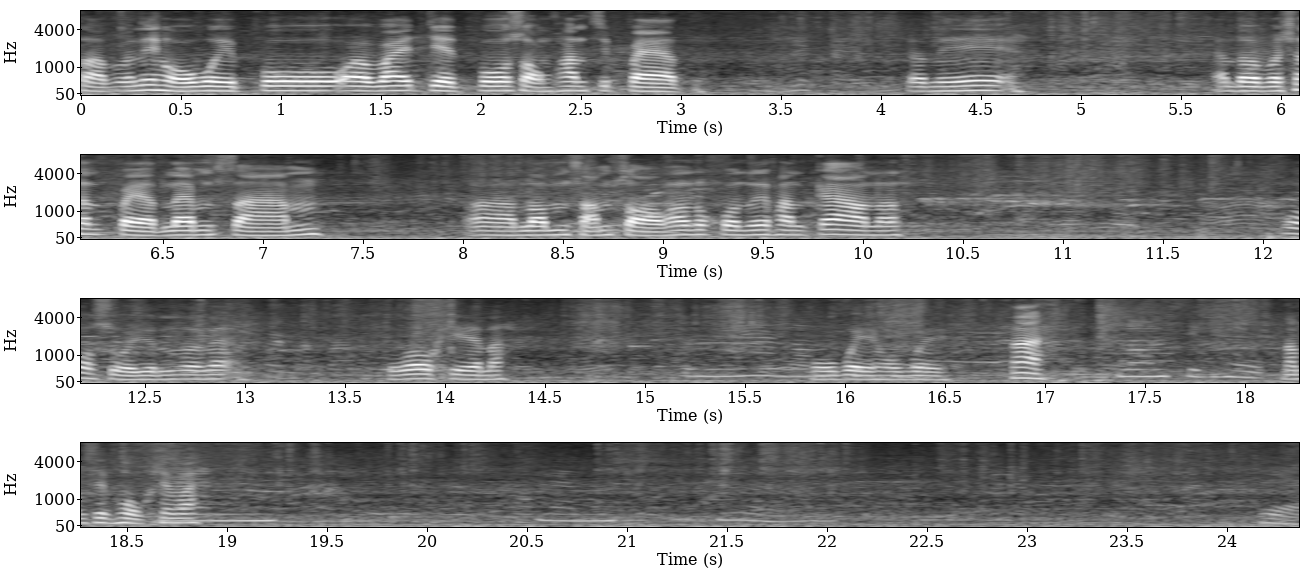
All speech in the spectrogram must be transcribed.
ศัพท์อันนี้หัวเว่ยโปรไวเจ็ดโปร2018ตอน นี้ Android เวอร์ชัน8แรม3อ่าลอม32นะทุกคนได้พันเก้านะโอ้สวยอยู่นะตอนเนี้ยถือว่าโอเคนะตัวนี้โฮเว่ยโฮเว่ยฮะลองสิบหกลำสิบหกใช่ไหมแรแรมเท่าไหร่เนี่ย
